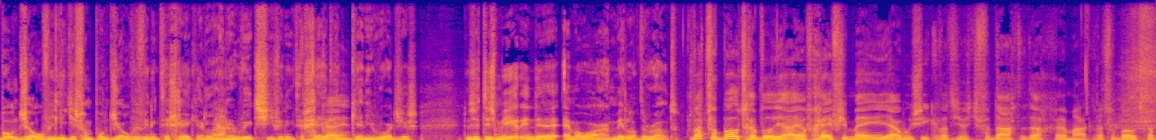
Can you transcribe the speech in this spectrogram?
Bon Jovi. Liedjes van Bon Jovi vind ik te gek. En Lionel Richie vind ik te gek. En Kenny Rogers. Dus het is meer in de MOR, middle of the road. Wat voor boodschap wil jij of geef je mee in jouw muziek? Wat je, wat je vandaag de dag maakt? Wat voor boodschap?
